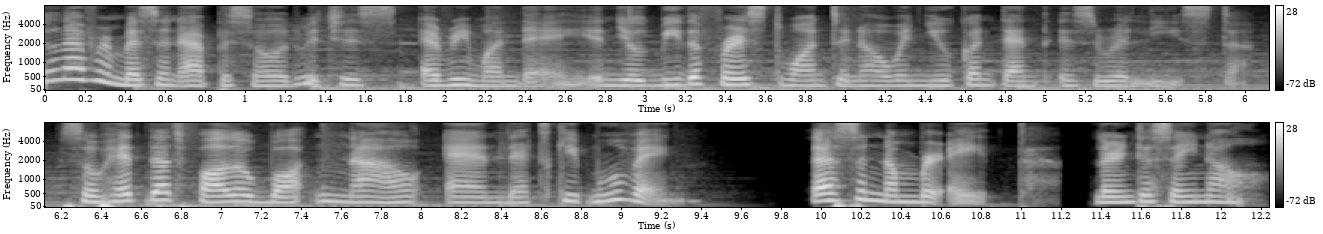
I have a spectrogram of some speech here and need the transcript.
You'll never miss an episode, which is every Monday, and you'll be the first one to know when new content is released. So hit that follow button now, and let's keep moving. Lesson number 8 Learn to say no.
